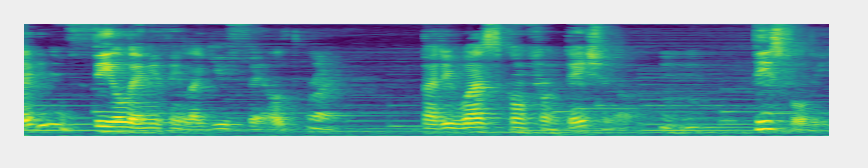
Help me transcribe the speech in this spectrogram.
i didn't feel anything like you felt Right. but it was confrontational Mm-hmm. peacefully.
